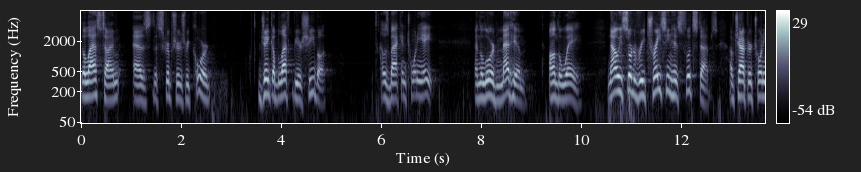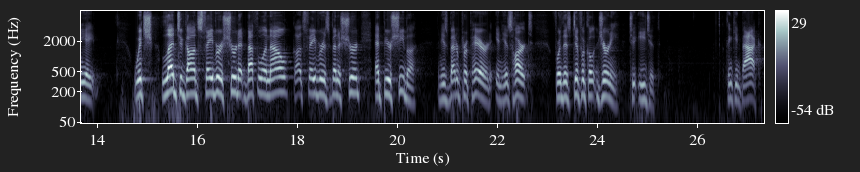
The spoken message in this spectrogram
The last time, as the scriptures record, Jacob left Beersheba. I was back in 28, and the Lord met him on the way. Now he's sort of retracing his footsteps of chapter 28, which led to God's favor assured at Bethel, and now God's favor has been assured at Beersheba and he's better prepared in his heart for this difficult journey to Egypt. Thinking back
